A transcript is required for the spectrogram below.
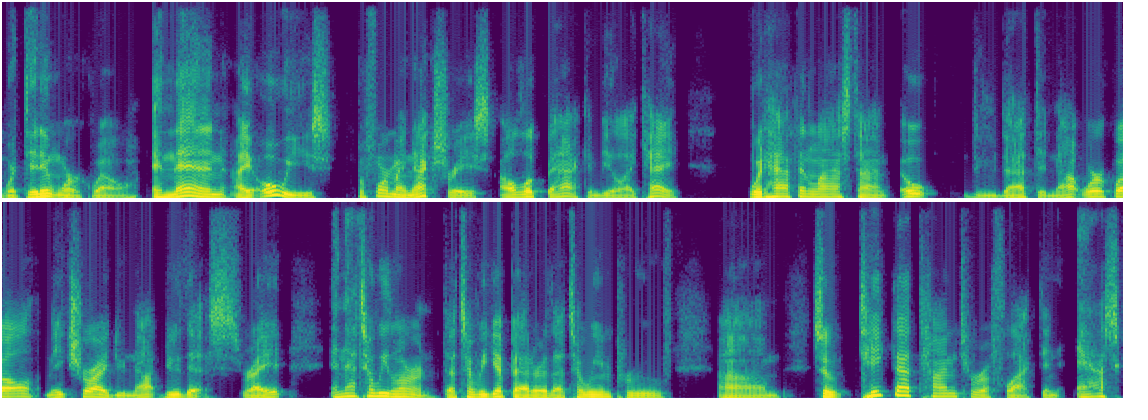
what didn't work well. And then I always, before my next race, I'll look back and be like, hey, what happened last time? Oh, dude, that did not work well. Make sure I do not do this. Right. And that's how we learn. That's how we get better. That's how we improve. Um, so take that time to reflect and ask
